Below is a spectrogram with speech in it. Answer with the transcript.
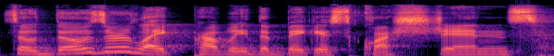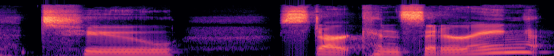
So those are like probably the biggest questions to start considering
